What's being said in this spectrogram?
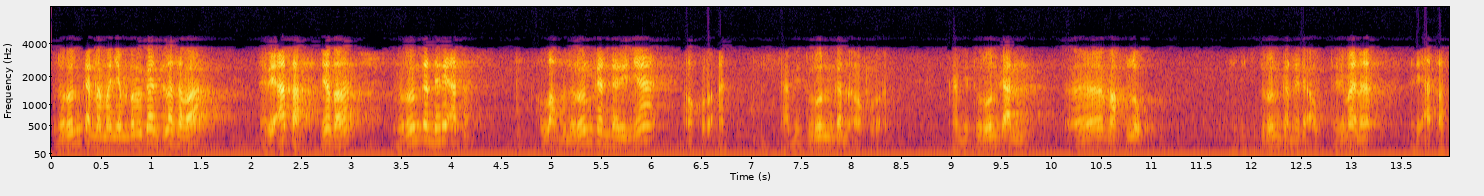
Menurunkan namanya menurunkan jelas apa? Dari atas, ya tak? Menurunkan dari atas. Allah menurunkan darinya Al-Quran. Kami turunkan Al-Quran. Kami turunkan eh, makhluk. Ini diturunkan dari Allah. Dari mana? Dari atas.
